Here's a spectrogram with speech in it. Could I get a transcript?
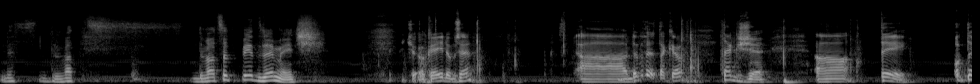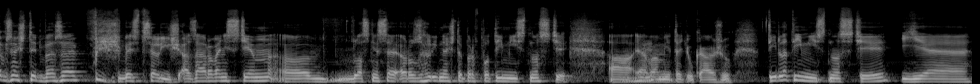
Uh, 20, 25 damage. OK, dobře. A dobře, tak jo. Takže a ty otevřeš ty dveře, fš, vystřelíš a zároveň s tím uh, vlastně se rozhlídneš teprve po té místnosti. A já vám ji teď ukážu. V této místnosti je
